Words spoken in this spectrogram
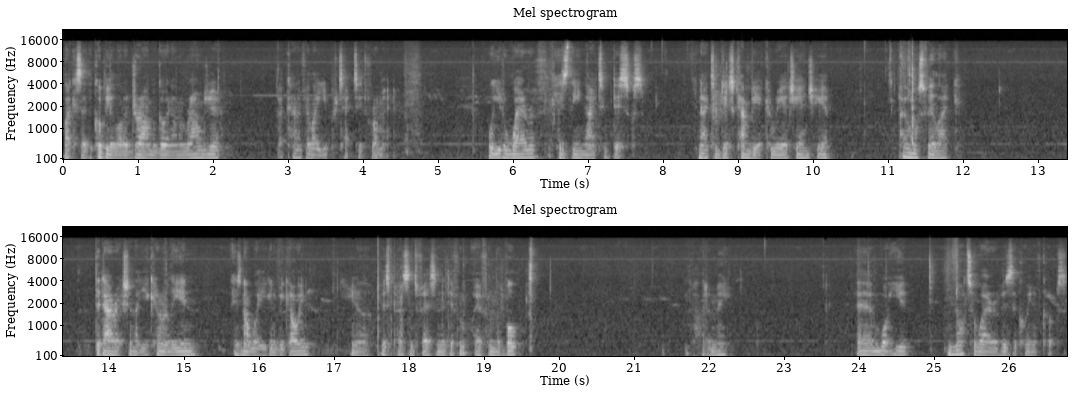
like I said, there could be a lot of drama going on around you. I kind of feel like you're protected from it. What you're aware of is the Knight of Discs. Knight of Discs can be a career change here. I almost feel like the direction that you're currently in is not where you're going to be going. You know, this person's facing a different way from the bull. Pardon me. Um, what you're not aware of is the Queen of Cups.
